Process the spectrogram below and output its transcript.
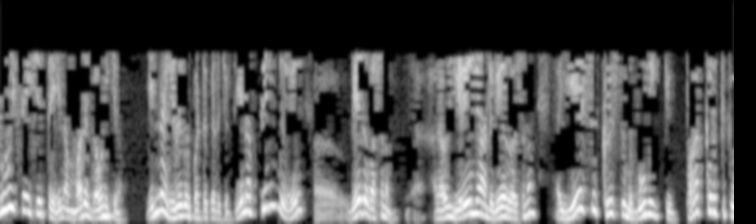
சுவிசேஷத்தை நம்ம மத கவனிக்கணும். என்ன எழுதப்பட்டிருக்குன்னு சொல்லிட்டு ஏன்னா பின்பு வேத வசனம் அதாவது இறைமையா அந்த வேத வசனம் இயேசு கிறிஸ்து இந்த பூமிக்கு பிறக்கிறதுக்கு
